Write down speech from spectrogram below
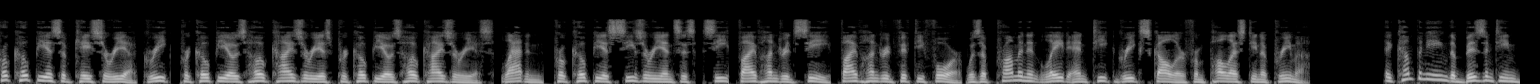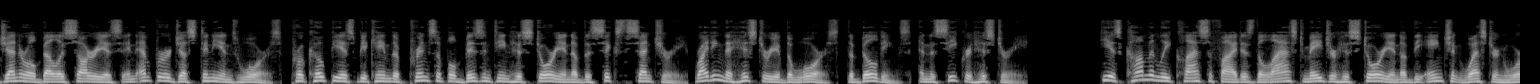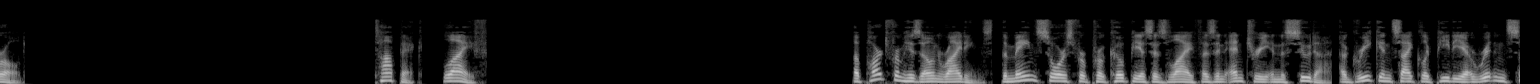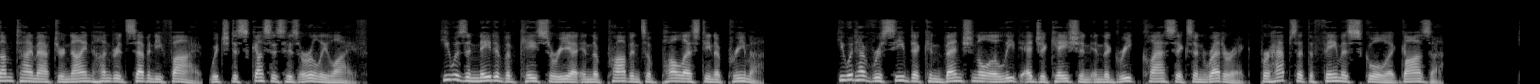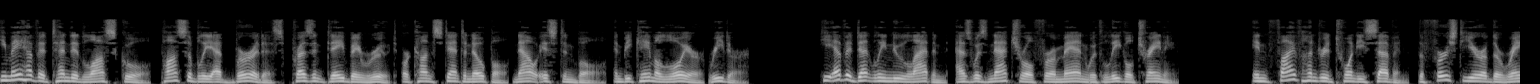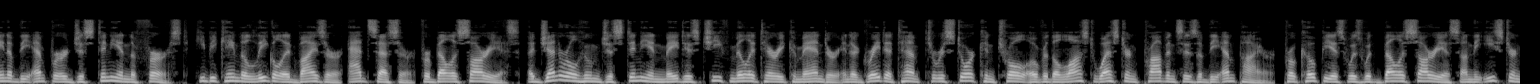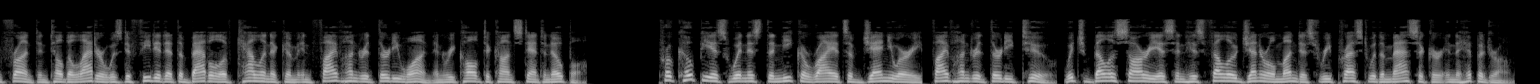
Procopius of Caesarea Greek, Procopios ho Caesarius Procopios ho Caesarius, Latin, Procopius Caesariensis, c. 500 c. 554 was a prominent late antique Greek scholar from Palestina Prima. Accompanying the Byzantine general Belisarius in Emperor Justinian's wars, Procopius became the principal Byzantine historian of the 6th century, writing the history of the wars, the buildings, and the secret history. He is commonly classified as the last major historian of the ancient Western world. Life Apart from his own writings, the main source for Procopius's life is an entry in the Suda, a Greek encyclopedia written sometime after 975, which discusses his early life. He was a native of Caesarea in the province of Palestina Prima. He would have received a conventional elite education in the Greek classics and rhetoric, perhaps at the famous school at Gaza. He may have attended law school, possibly at Berytus present-day Beirut or Constantinople now Istanbul, and became a lawyer reader. He evidently knew Latin, as was natural for a man with legal training. In 527, the first year of the reign of the Emperor Justinian I, he became the legal advisor for Belisarius, a general whom Justinian made his chief military commander in a great attempt to restore control over the lost western provinces of the empire. Procopius was with Belisarius on the eastern front until the latter was defeated at the Battle of Callinicum in 531 and recalled to Constantinople. Procopius witnessed the Nika riots of January, 532, which Belisarius and his fellow general Mundus repressed with a massacre in the Hippodrome.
